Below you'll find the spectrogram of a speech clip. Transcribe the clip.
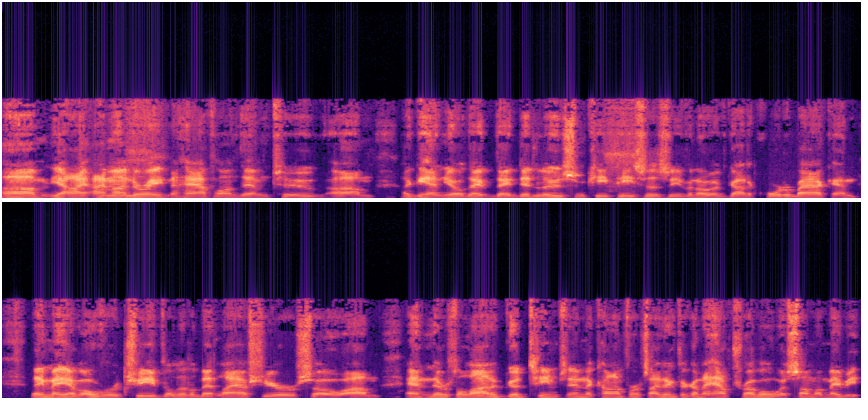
Um, yeah, I, am under eight and a half on them too. Um, again, you know, they they did lose some key pieces, even though they've got a quarterback, and they may have overachieved a little bit last year or so. Um, and there's a lot of good teams in the conference. I think they're going to have trouble with some of maybe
